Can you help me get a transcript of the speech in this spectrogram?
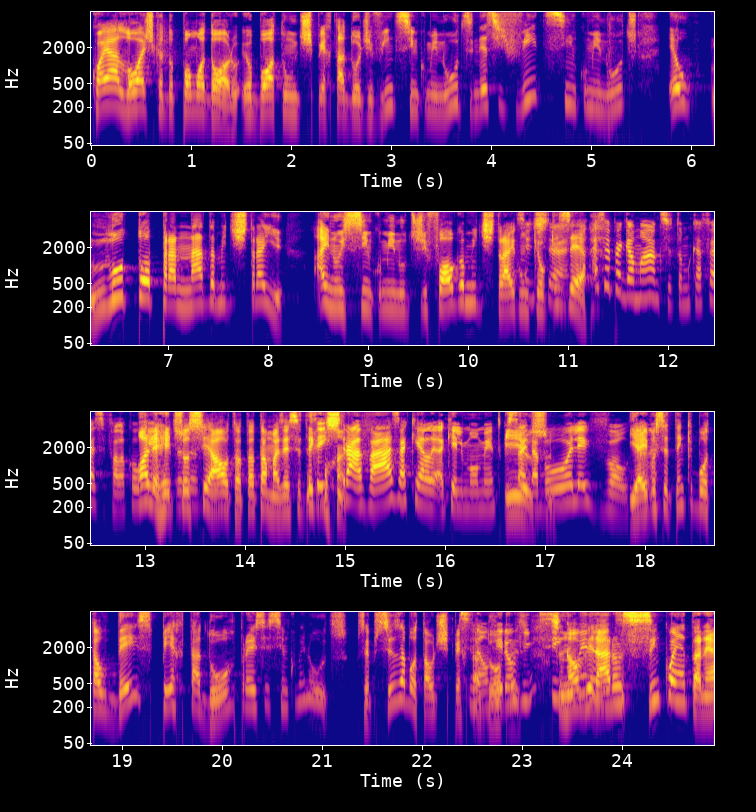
qual é a lógica do Pomodoro? Eu boto um despertador de 25 minutos e nesses 25 minutos eu luto pra nada me distrair. Aí nos 5 minutos de folga eu me distraio com o que eu distrai. quiser. Aí você pega uma água, você toma um café, você fala com Olha, rede tá, tá, tá. social, tá, tá, tá, mas aí você tem Você que extravasa aquela, aquele momento que sai da Isso. bolha e volta. E aí né? você tem que botar o despertador para esses 5 minutos. Você precisa botar o despertador. Senão viram pra isso. 25 Senão viraram minutos. 50, né?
